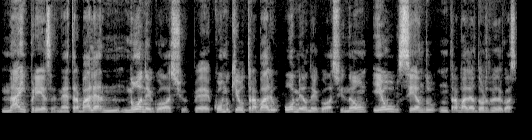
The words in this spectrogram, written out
na empresa, né? Trabalha no negócio. É, como que eu trabalho o meu negócio e não eu sendo um trabalhador do meu negócio.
